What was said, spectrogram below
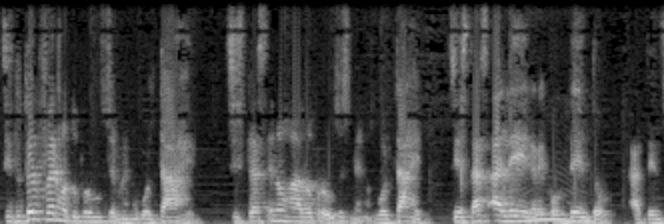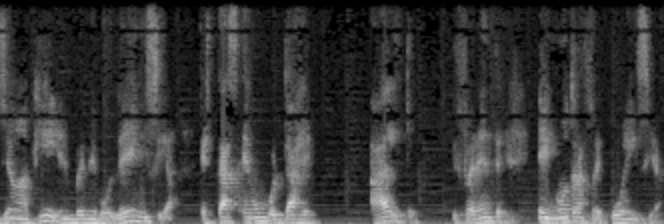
Si tú te enfermas, tú produces menos voltaje. Si estás enojado, produces menos voltaje. Si estás alegre, mm. contento, atención aquí, en benevolencia, estás en un voltaje alto, diferente, en otra frecuencia.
